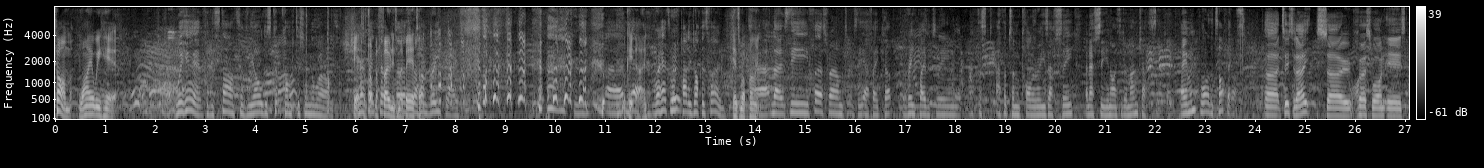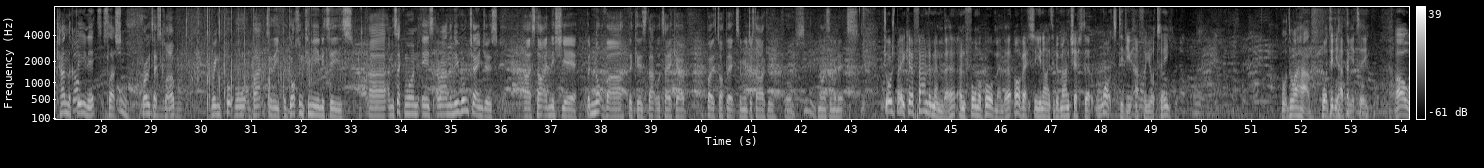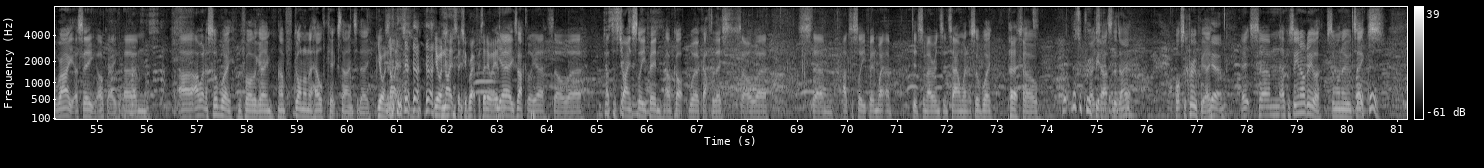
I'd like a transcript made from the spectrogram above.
Tom, why are we here? We're here for the start of the oldest cup competition in the world. Shit, An I've dropped my Cup phone into my beer, round Tom. replay. We'll keep yeah, that we're here to watch Paddy drop his phone. Into my pint. Uh, no, it's the first round of the FA Cup, a replay between Atherton Collieries FC and FC United of Manchester. Eamon, what are the topics? Uh, two today. So first one is can the Phoenix slash Protest Club bring football back to the forgotten communities? Uh, and the second one is around the new rule changes uh, starting this year, but not VAR because that will take up both topics and we just argue for 90 minutes. George Baker, founder member and former board member of FC United of Manchester. What did you have for your tea? What do I have? What did you have for your tea? Oh, right, I see. Okay. Um, uh, I went to Subway before the game. I've gone on a health kick starting today. You're on nights. You're on nights, so it's your breakfast anyway, isn't Yeah, it? exactly, yeah. So uh, I had Just to try and sleep in. I've got work after this, so uh, just, um, had to sleep in. Went, I did some errands in town, went to Subway. Perfect. So, What's a great croupier? start to the day. What's a croupier? Yeah, It's um, a casino dealer, someone who takes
